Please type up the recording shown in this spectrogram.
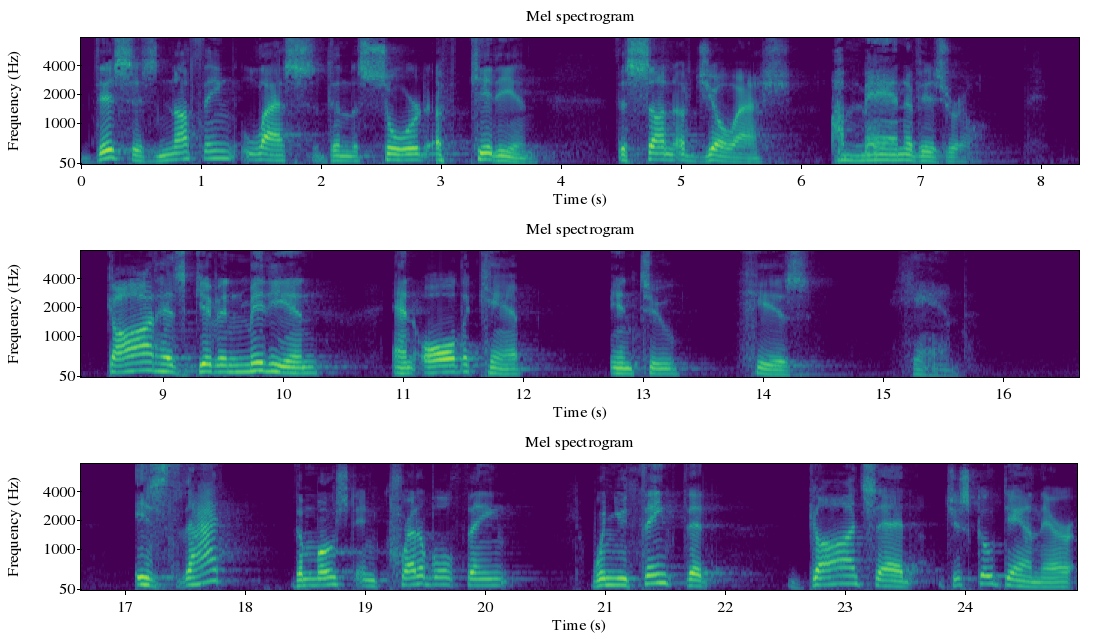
This is nothing less than the sword of Gideon, the son of Joash, a man of Israel. God has given Midian and all the camp into his hand. Is that the most incredible thing when you think that God said, just go down there,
